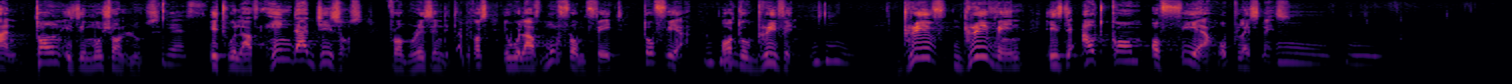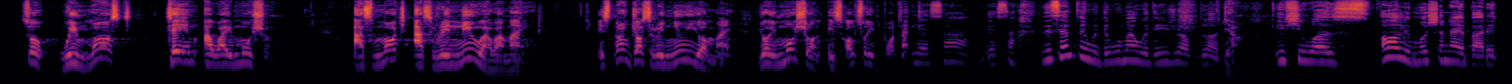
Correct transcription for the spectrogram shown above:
and turn his emotion loose? Yes. It will have hindered Jesus from raising the child because he will have moved from faith to fear mm-hmm. or to grieving. Mm-hmm. Grieve, grieving is the outcome of fear, hopelessness. Mm-hmm. So we must tame our emotion as much as renew our mind. It's not just renewing your mind, your emotion is also important. Yes, sir. Yes, sir. The same thing with the woman with the issue of blood. Yeah. If she was all emotional about it,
